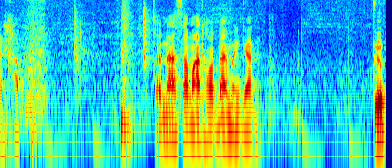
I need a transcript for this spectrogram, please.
นะครับด้านหน้าสามารถถอดได้เหมือนกัน กึ๊บ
